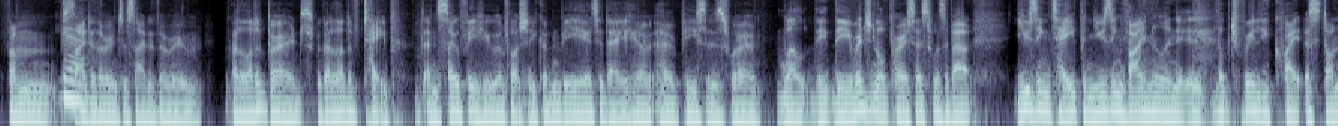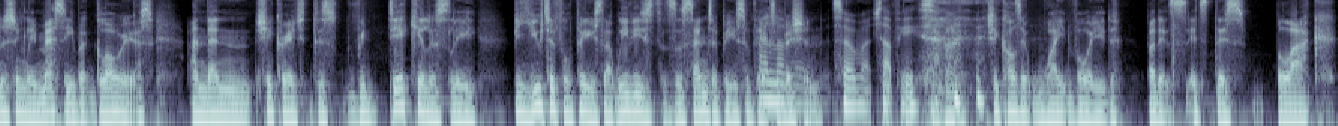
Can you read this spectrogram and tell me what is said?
from Yeah. side of the room to side of the room. We've got a lot of birds, we've got a lot of tape. And Sophie, who unfortunately couldn't be here today, her, her pieces were, well, the, the original process was about using tape and using vinyl, and it, it looked really quite astonishingly messy but glorious. And then she created this ridiculously beautiful piece that we've used as the centerpiece of the I love exhibition. it so much that piece. she calls it white void, but it's it's this black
